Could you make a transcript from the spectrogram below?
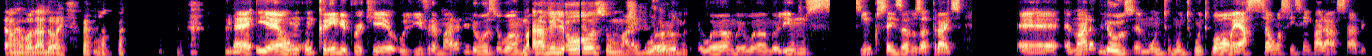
Então eu vou dar 2. Né? E é um, um, crime, porque o livro é maravilhoso, eu amo. Maravilhoso, maravilhoso. Eu amo, eu amo, eu amo. Eu li uns 5, 6 anos atrás. É, é maravilhoso, é muito, muito, muito bom. É ação assim sem parar, sabe?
